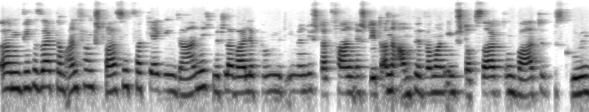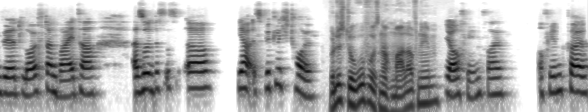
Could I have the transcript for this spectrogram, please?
Ähm, wie gesagt, am Anfang Straßenverkehr ging gar nicht. Mittlerweile können wir mit ihm in die Stadt fahren. Er steht an der Ampel, wenn man ihm Stopp sagt und wartet, bis grün wird, läuft dann weiter. Also das ist, äh, ja, ist wirklich toll. Würdest du Rufus nochmal aufnehmen? Ja, auf jeden Fall auf jeden Fall.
